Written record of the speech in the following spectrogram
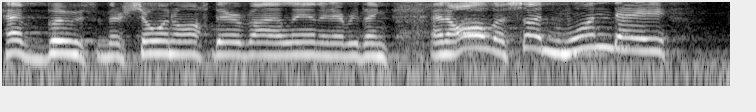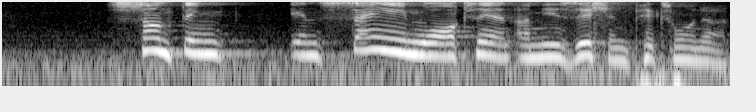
have booths and they're showing off their violin and everything. And all of a sudden one day something insane walks in. A musician picks one up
